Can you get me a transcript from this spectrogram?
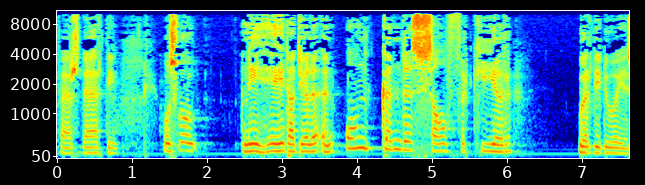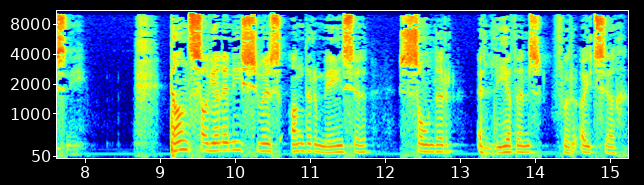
vers 13. Ons wil nie hê dat julle in onkunde sal verkeer oor die dooies nie. Dan sal julle nie soos ander mense sonder 'n lewensvooruitsig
